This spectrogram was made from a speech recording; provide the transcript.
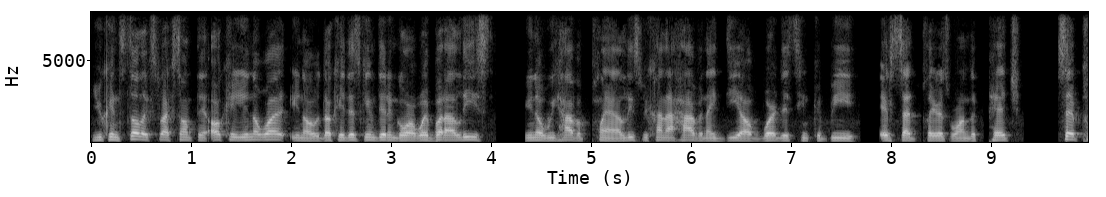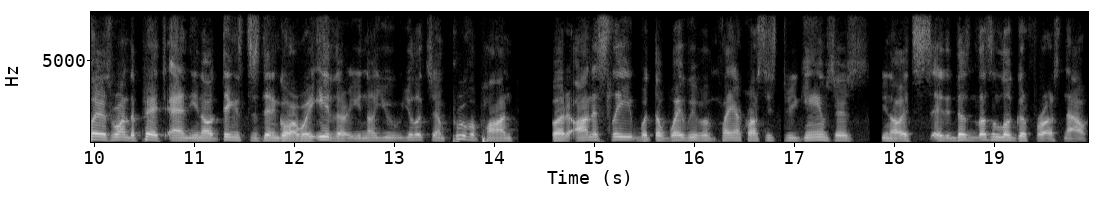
you can still expect something. Okay, you know what, you know, okay, this game didn't go our way, but at least you know we have a plan. At least we kind of have an idea of where this team could be if said players were on the pitch. Said players were on the pitch, and you know things just didn't go our way either. You know, you you look to improve upon but honestly, with the way we've been playing across these three games, there's you know it's it doesn't doesn't look good for us now.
